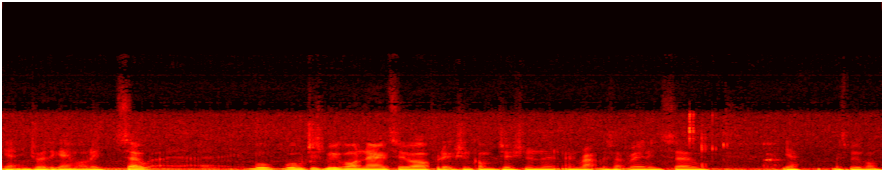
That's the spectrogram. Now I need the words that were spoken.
yeah, enjoy the game, Ollie. So uh, we'll we'll just move on now to our prediction competition and, and wrap this up really. So yeah, let's move on.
